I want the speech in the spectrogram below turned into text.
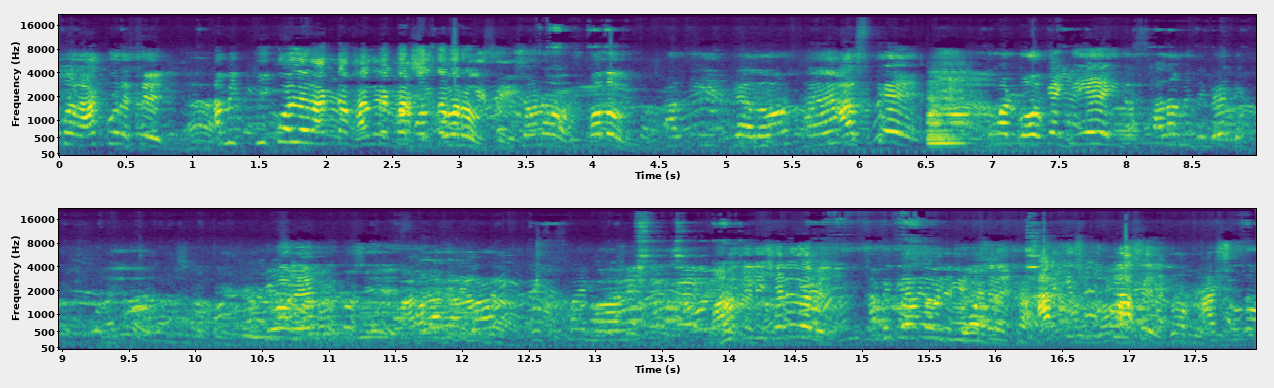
বৌমা রাগ করেছে। আমি কি করলে রাগটা ভাঙবে একবার বলতে পারো? শোনো বলো। আজকে গেল হ্যাঁ? আজকে তোমার বউকে গিয়ে সালামি দিবে আর কিছু আছে? আর শোনো।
